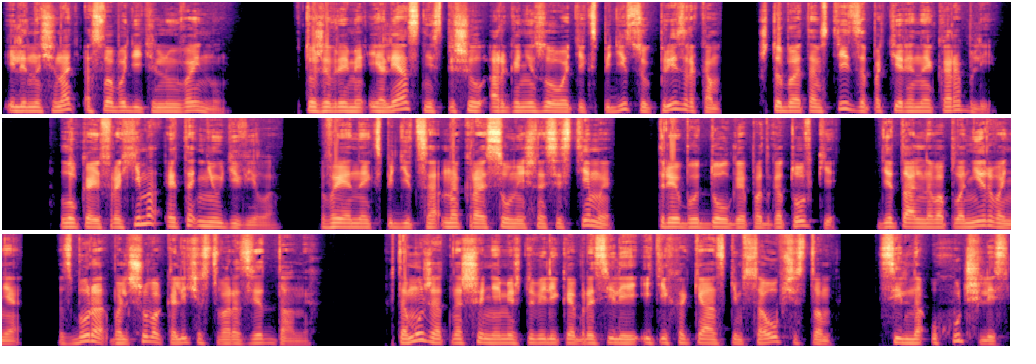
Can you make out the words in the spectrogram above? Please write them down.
или начинать освободительную войну. В то же время и Альянс не спешил организовывать экспедицию к призракам, чтобы отомстить за потерянные корабли. Лука Ифрахима это не удивило. Военная экспедиция на край Солнечной системы требует долгой подготовки, детального планирования, сбора большого количества разведданных. К тому же отношения между Великой Бразилией и Тихоокеанским сообществом сильно ухудшились,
